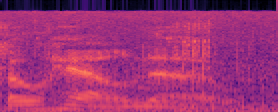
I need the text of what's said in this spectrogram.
Oh hell no.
